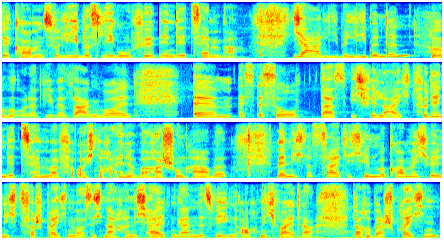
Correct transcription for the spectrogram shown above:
Willkommen zur Liebeslegung für den Dezember. Ja, liebe Liebenden, oder wie wir sagen wollen, ähm, es ist so, dass ich vielleicht für den Dezember für euch noch eine Überraschung habe. Wenn ich das zeitlich hinbekomme, ich will nichts versprechen, was ich nachher nicht halten kann, deswegen auch nicht weiter darüber sprechen.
